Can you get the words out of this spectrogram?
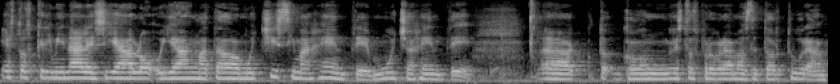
Estos criminales ya, lo, ya han matado a muchísima gente, mucha gente, uh, con estos programas de tortura.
